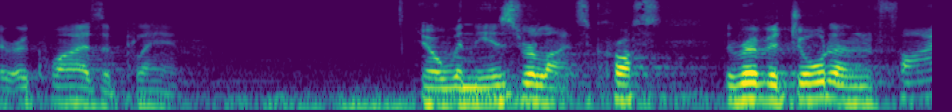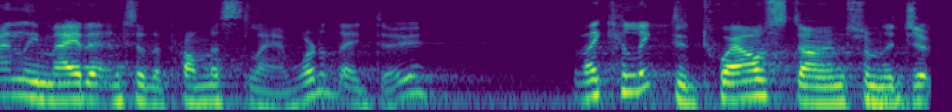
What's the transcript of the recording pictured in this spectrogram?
It requires a plan. You know, when the Israelites crossed the River Jordan and finally made it into the promised land, what did they do? They collected 12 stones from the,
